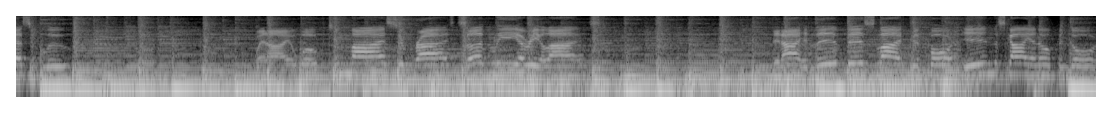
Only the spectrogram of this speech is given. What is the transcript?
Iridescent blue. When I awoke to my surprise, suddenly I realized that I had lived this life before. In the sky, an open door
